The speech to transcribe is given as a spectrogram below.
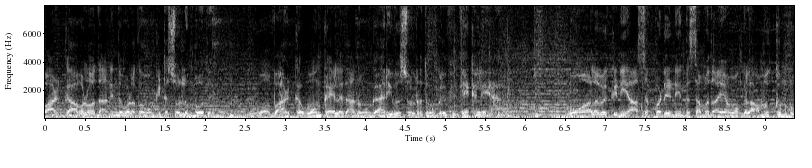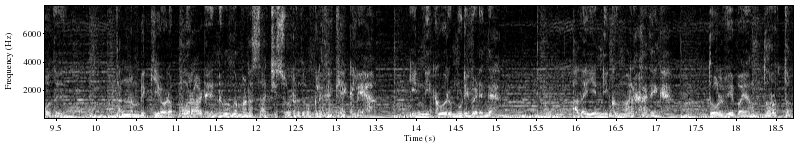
வாழ்க்கை அவ்வளவுதான் இந்த உலகம் உன்கிட்ட சொல்லும்போது உன் வாழ்க்கை உன் கையில தான் உங்க அறிவு சொல்றது உங்களுக்கு கேட்கலையா? உன் அளவுக்கு நீ ஆசைப்படுன்னு இந்த சமுதாயம் உங்களை அமுக்கும் போது தன்னம்பிக்கையோட போராடுன்னு உங்க மனசாட்சி சொல்றது உங்களுக்கு கேட்கலையா? இன்னைக்கு ஒரு முடிவெடுங்க. அதை என்னைக்கும் மறக்காதீங்க. தோல்வி பயம் துரத்தும்.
